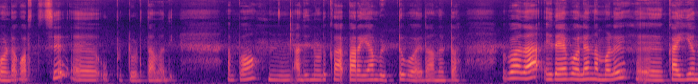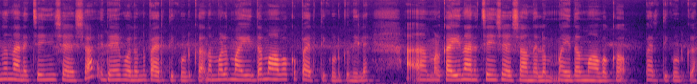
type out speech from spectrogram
പോകണ്ട കുറച്ച് ഉപ്പിട്ട് കൊടുത്താൽ മതി. അപ്പോൾ അതിനോട് പറയാൻ വിട്ടുപോയതാണ് കേട്ടോ. അപ്പോൾ അതാ ഇതേപോലെ നമ്മൾ കൈയൊന്ന് നനച്ചതിന് ശേഷം ഇതേപോലെ ഒന്ന് പരത്തി കൊടുക്കുക. നമ്മൾ മൈദ മാവൊക്കെ പരത്തി കൊടുക്കുന്നില്ലേ? നമ്മൾ കൈ നനച്ചതിന് ശേഷമാണല്ലോ മൈദ മാവൊക്കെ പരത്തി കൊടുക്കുക.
